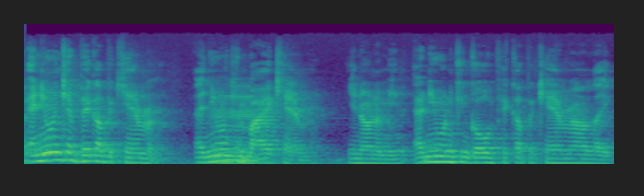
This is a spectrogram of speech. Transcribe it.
anyone can pick up a camera. Anyone can Mhm. buy a camera. You know what I mean? Anyone can go and pick up a camera, like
